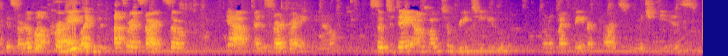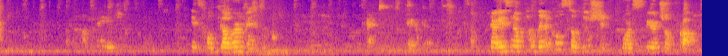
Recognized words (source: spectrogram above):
I could start a book, right? Like, that's where it starts. So, yeah, I just started writing, know? So today I'm going to read to you one of my favorite parts, which is on the page. It's called government. Okay, there we go. There is no political solution for a spiritual problem.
